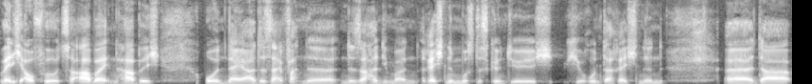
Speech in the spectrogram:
Wenn ich aufhöre zu arbeiten, habe ich, und naja, das ist einfach eine, eine Sache, die man rechnen muss, das könnt ihr euch hier runterrechnen. Äh, da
